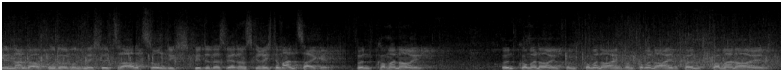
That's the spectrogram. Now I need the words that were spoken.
Vielen Dank auch Rudolf und Mechtel-Trautz und ich bitte das Wertungsgericht um Anzeige. 5,9. 5,9, 5,9, 5,9, 5,9.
